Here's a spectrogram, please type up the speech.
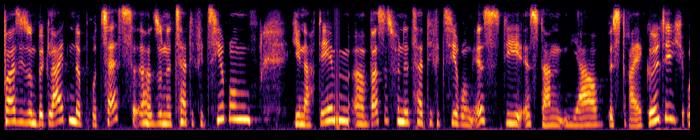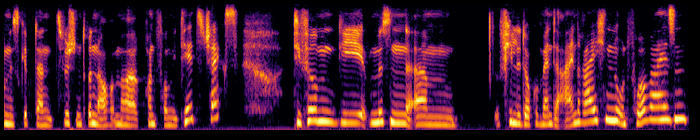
quasi so ein begleitender Prozess, äh, so eine Zertifizierung, je nachdem, äh, was es für eine Zertifizierung ist, die ist dann ein Jahr bis drei gültig und es gibt dann zwischendrin auch immer Konformitätschecks. Die Firmen, die müssen ähm, viele Dokumente einreichen und vorweisen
